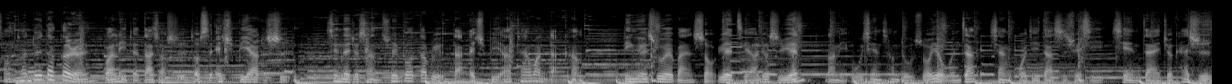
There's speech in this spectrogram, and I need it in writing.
从团队到个人，管理的大小事都是 HBR 的事。现在就上 triple w 打 HBR Taiwan com 订阅数位版，首月只要六十元，让你无限畅读所有文章，向国际大师学习。现在就开始。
